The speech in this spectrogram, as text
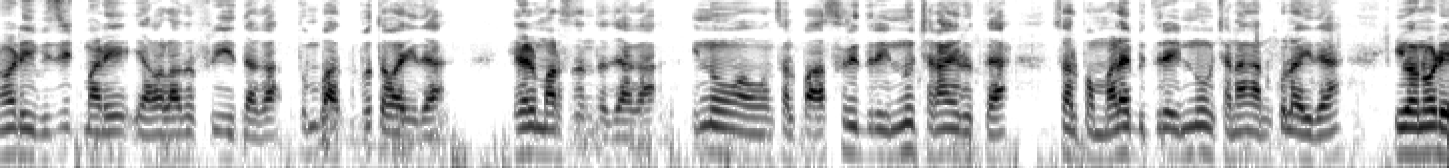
ನೋಡಿ ವಿಸಿಟ್ ಮಾಡಿ, ಯಾವಾಗಲಾದರೂ ಫ್ರೀ ಇದ್ದಾಗ ತುಂಬ ಅದ್ಭುತವಾಗಿದೆ. ಹೇಳಿ ಮಾಡಿಸಿದಂಥ ಜಾಗ. ಇನ್ನೂ ಒಂದು ಸ್ವಲ್ಪ ಹಸಿರಿದ್ರೆ ಇನ್ನೂ ಚೆನ್ನಾಗಿರುತ್ತೆ. ಸ್ವಲ್ಪ ಮಳೆ ಬಿದ್ದರೆ ಇನ್ನೂ ಚೆನ್ನಾಗಿ ಅನುಕೂಲ ಇದೆ. ಇವಾಗ ನೋಡಿ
